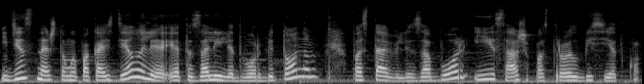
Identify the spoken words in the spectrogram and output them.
Единственное, что мы пока сделали, это залили двор бетоном, поставили забор, и Саша построил беседку.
